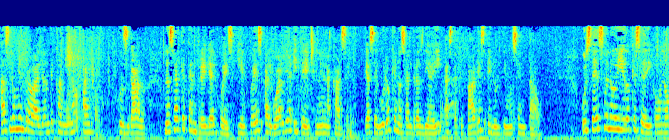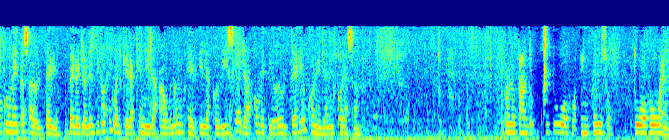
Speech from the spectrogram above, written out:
Hazlo mientras vayan de camino al juzgado. No sea que te entregue al juez y el juez al guardia y te echen en la cárcel. Te aseguro que no saldrás de ahí hasta que pagues el último centavo. Ustedes han oído que se dijo no cometas adulterio, pero yo les digo que cualquiera que mira a una mujer y la codicia ya ha cometido adulterio con ella en el corazón. Por lo tanto, si tu ojo, incluso tu ojo bueno,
